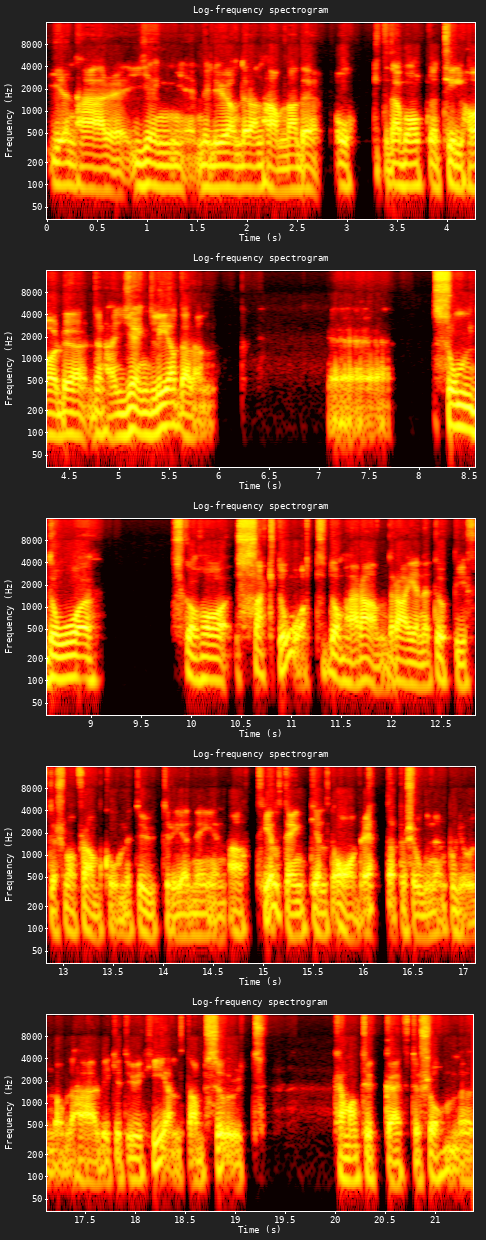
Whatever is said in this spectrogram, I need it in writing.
i den här gängmiljön där han hamnade och det där vapnet tillhörde den här gängledaren. eh, som då ska ha sagt åt de här andra, enligt uppgifter som har framkommit i utredningen, att helt enkelt avrätta personen på grund av det här, vilket är ju helt absurt kan man tycka eftersom eh,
